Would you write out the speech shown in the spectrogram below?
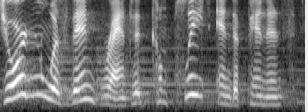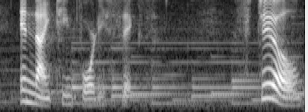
Jordan was then granted complete independence in 1946. Still,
